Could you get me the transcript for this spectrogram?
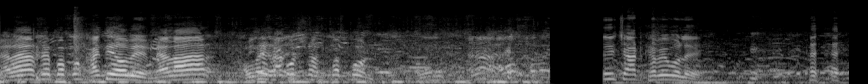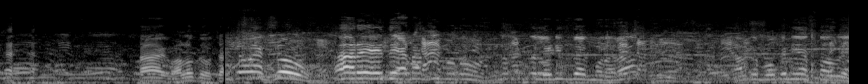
মেলায় আসলে পপকর্ন খাইতে হবে। মেলার বিশেষ আকর্ষণ পপকর্ন। তুই চাট খাবে বলে। ভালো তো একশো। আরে এই যে মতন এটা লেডিস ব্যাগ মনে হয় কালকে বউকে নিয়ে আসতে হবে।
